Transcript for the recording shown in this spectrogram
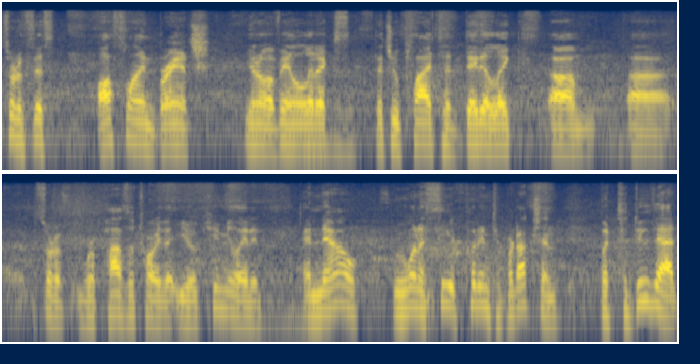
sort of this offline branch, you know, of analytics that you apply to data lake um, uh, sort of repository that you accumulated. And now we want to see it put into production, but to do that,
